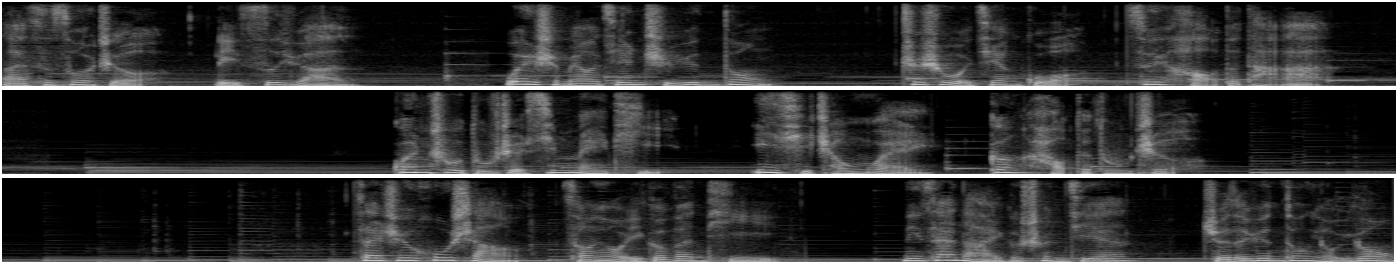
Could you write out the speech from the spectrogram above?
来自作者李思源。为什么要坚持运动？这是我见过最好的答案。关注读者新媒体，一起成为更好的读者。在知乎上曾有一个问题：你在哪一个瞬间觉得运动有用？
